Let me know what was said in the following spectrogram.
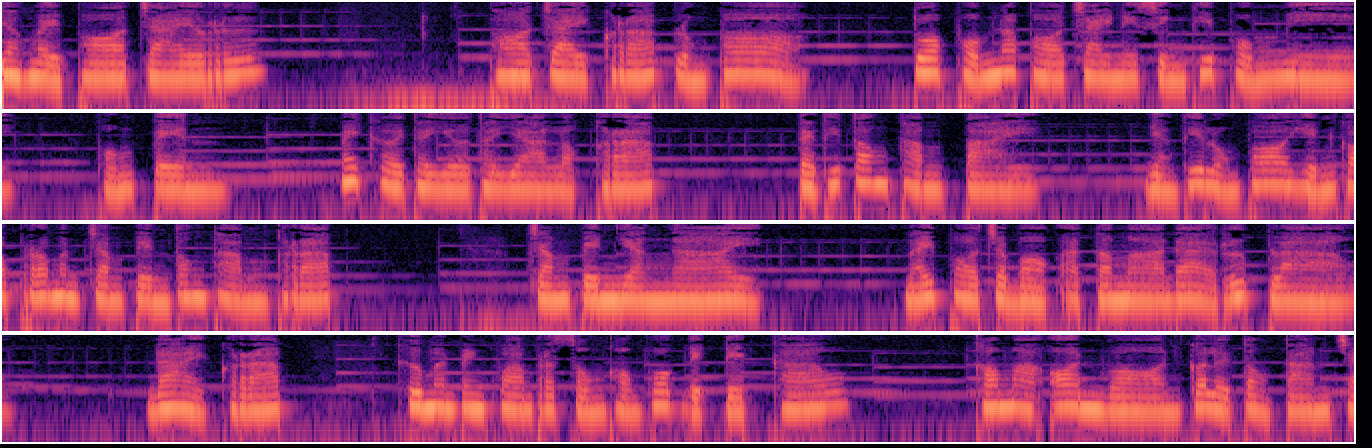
ยังไม่พอใจหรือ พอใจครับหลวงพ่อ ตัวผมน่าพอใจในสิ่งที่ผมมี ผมเป็น ไม่เคยทะเยอทะยานหรอกครับ แต่ที่ต้องทำไป อย่างที่หลวงพ่อเห็นก็เพราะมันจำเป็นต้องทำครับจำเป็นยังไง ไหนพอจะบอกอาตมาได้หรือเปล่า ได้ครับ คือมันเป็นความประสงค์ของพวกเด็กๆเเขา เขามาอ้อนวอนก็เลยต้องตามใจ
